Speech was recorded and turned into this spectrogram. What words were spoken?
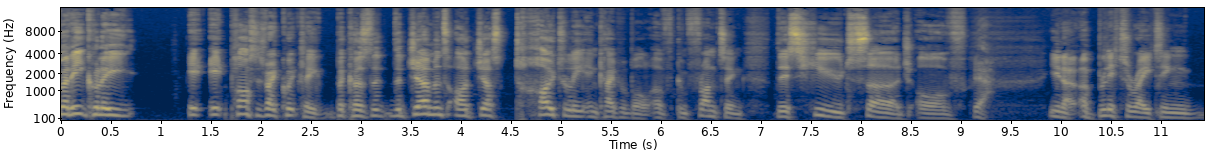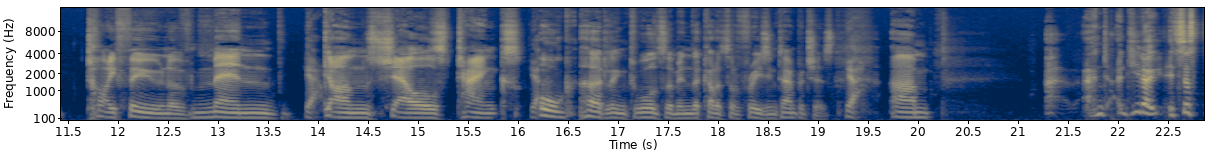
But equally, it, it passes very quickly because the, the Germans are just totally incapable of confronting this huge surge of, Yeah. You know, obliterating typhoon of men, Yeah. guns, shells, tanks, Yeah. all hurtling towards them in the kind of sort of freezing temperatures. Yeah. Um, and, and, you know, it's just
